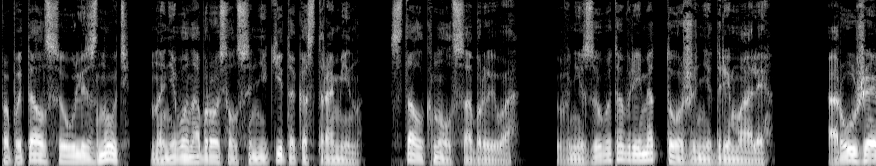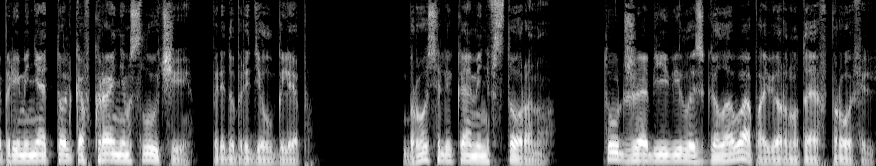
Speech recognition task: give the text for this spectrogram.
попытался улизнуть, на него набросился Никита Костромин, столкнул с обрыва. Внизу в это время тоже не дремали. «Оружие применять только в крайнем случае», — предупредил Глеб. Бросили камень в сторону. Тут же объявилась голова, повернутая в профиль,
